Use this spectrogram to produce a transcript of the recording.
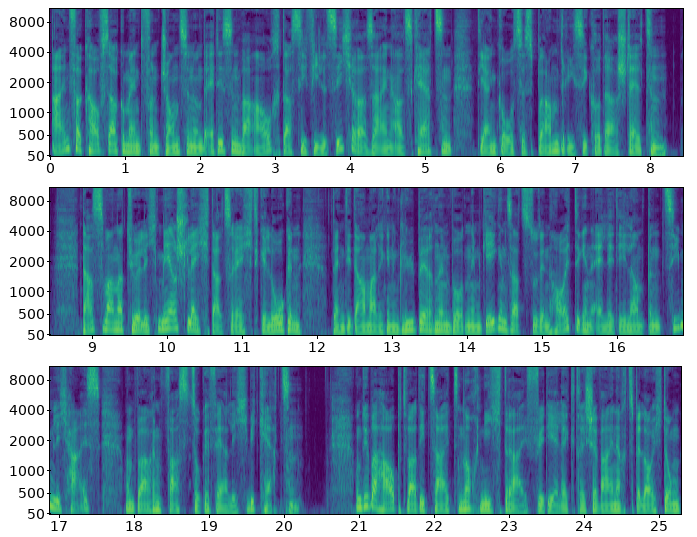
Ein Verkaufsargument von Johnson Edison war auch, dass sie viel sicherer seien als Kerzen, die ein großes Brandrisiko darstellten. Das war natürlich mehr schlecht als recht gelogen, denn die damaligen Glühbirnen wurden im Gegensatz zu den heutigen LED-Lampen ziemlich heiß und waren fast so gefährlich wie Kerzen. Und überhaupt war die Zeit noch nicht reif für die elektrische Weihnachtsbeleuchtung.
